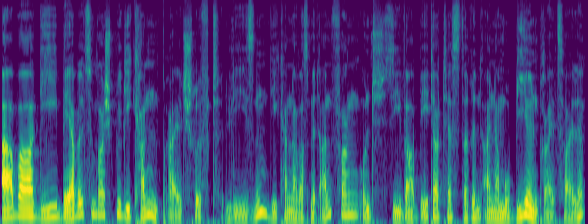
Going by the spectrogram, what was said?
Aber die Bärbel zum Beispiel, die kann Breilschrift lesen, die kann da was mit anfangen und sie war Beta-Testerin einer mobilen Breilzeile,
